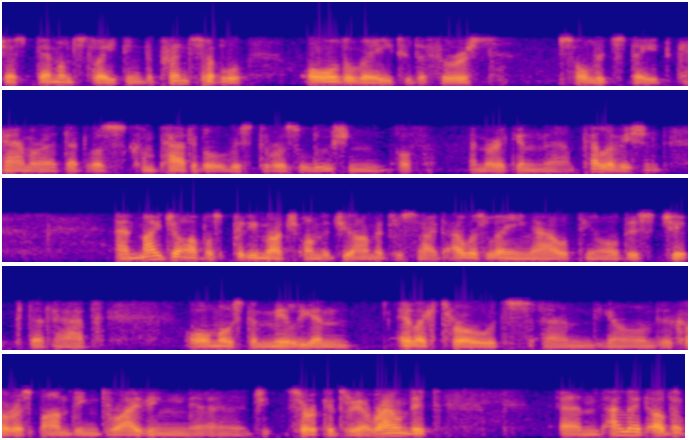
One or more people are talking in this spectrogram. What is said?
just demonstrating the principle all the way to the first solid state camera that was compatible with the resolution of American uh, television. And my job was pretty much on the geometry side. I was laying out, you know, this chip that had almost a million electrodes and you know the corresponding driving uh, circuitry around it. And I let other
